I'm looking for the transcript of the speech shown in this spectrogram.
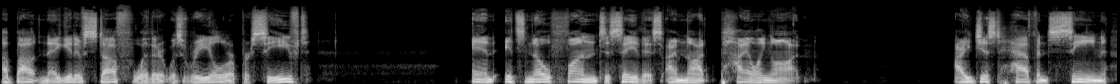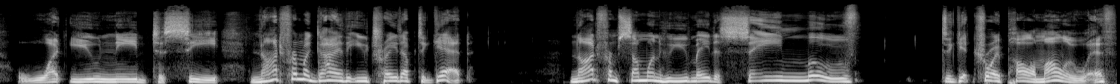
about negative stuff, whether it was real or perceived. And it's no fun to say this. I'm not piling on. I just haven't seen what you need to see, not from a guy that you trade up to get, not from someone who you made a same move to get Troy Polamalu with,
